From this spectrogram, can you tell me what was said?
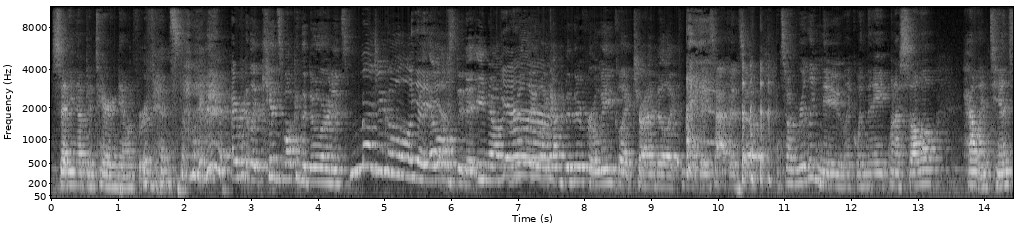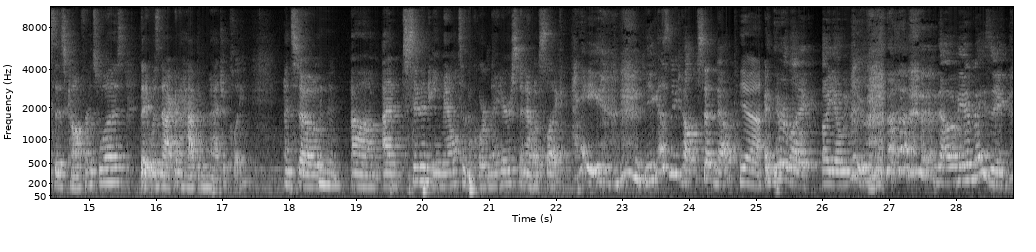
setting up and tearing down for events. like, every like kids walk in the door and it's magical, and Yeah, the yeah, elves did it. You know, Yeah. really like I've been there for a week, like trying to like make things happen. So and so I really knew like when they when I saw how intense this conference was that it was not going to happen magically. And so Mm-hmm. um, I sent an email to the coordinators and I was like, hey, do you guys need help setting up? Yeah. And they were like, oh, yeah, we do. that would be amazing.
